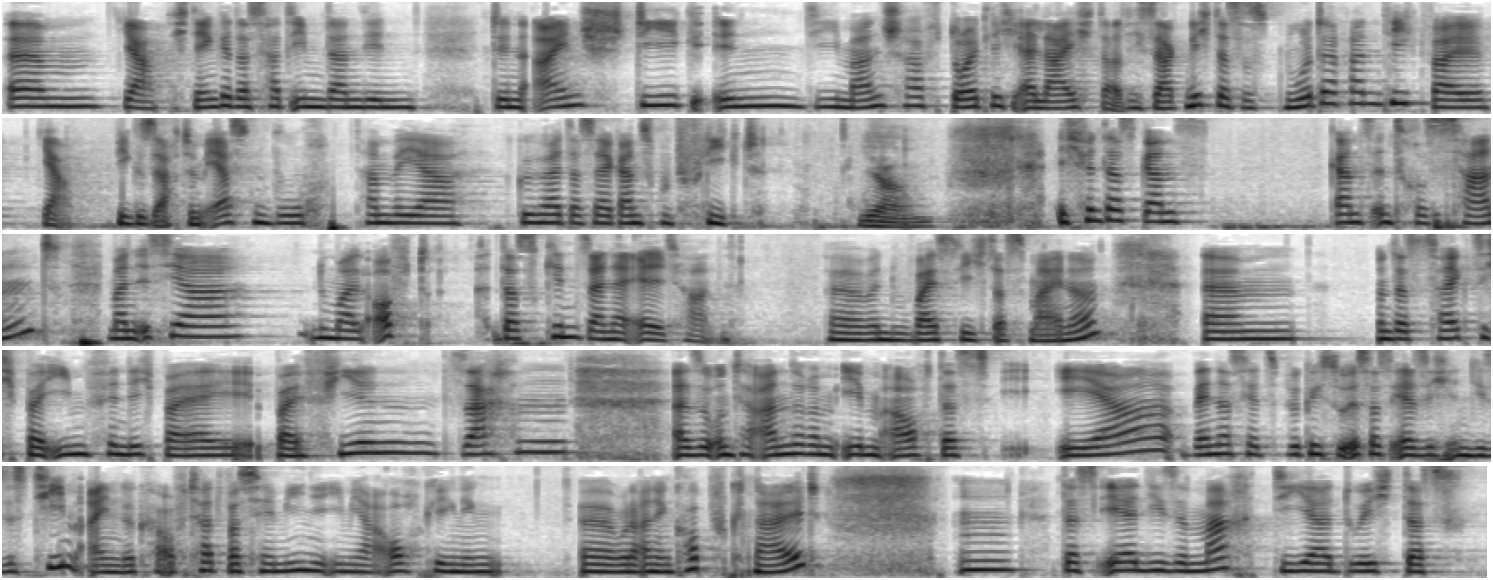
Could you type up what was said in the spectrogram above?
Ähm, ja, ich denke, das hat ihm dann den, den Einstieg in die Mannschaft deutlich erleichtert. Ich sage nicht, dass es nur daran liegt, weil, ja, wie gesagt, im ersten Buch haben wir ja gehört, dass er ganz gut fliegt. Ja. Ich finde das ganz, ganz interessant. Man ist ja nun mal oft das Kind seiner Eltern, äh, wenn du weißt, wie ich das meine. Ähm, und das zeigt sich bei ihm, finde ich, bei, bei vielen Sachen. Also unter anderem eben auch, dass er, wenn das jetzt wirklich so ist, dass er sich in dieses Team eingekauft hat, was Hermine ihm ja auch gegen den äh, oder an den Kopf knallt, mh, dass er diese Macht, die er durch das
